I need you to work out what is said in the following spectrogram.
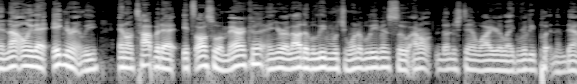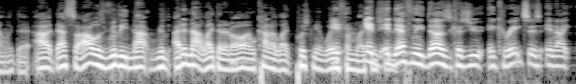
and not only that ignorantly and on top of that it's also america and you're allowed to believe in what you want to believe in so i don't understand why you're like really putting them down like that I, that's so i was really not really i did not like that at all and kind of like pushed me away it, from like it, it definitely does because you it creates this and like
